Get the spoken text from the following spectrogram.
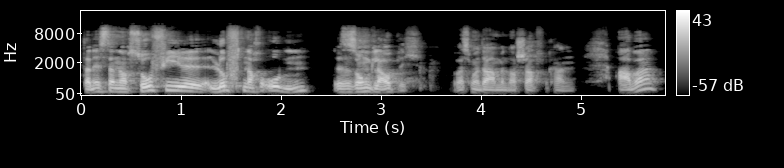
dann ist da noch so viel Luft nach oben, das ist unglaublich, was man damit noch schaffen kann. Aber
